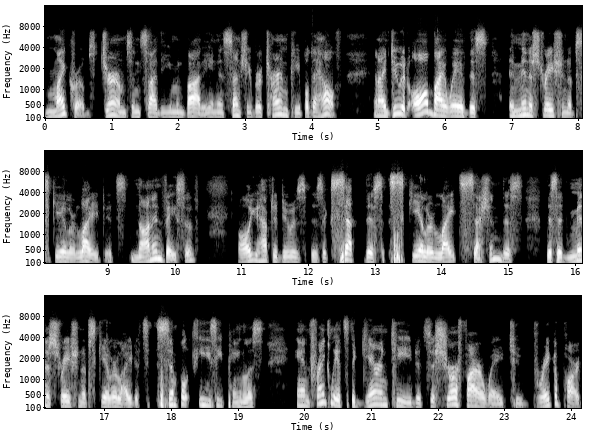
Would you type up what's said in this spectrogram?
microbes, germs inside the human body, and essentially return people to health. And I do it all by way of this administration of scalar light. It's non-invasive. All you have to do is, is accept this scalar light session, this, this administration of scalar light. It's simple, easy, painless, and frankly, it's the guaranteed, it's a surefire way to break apart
